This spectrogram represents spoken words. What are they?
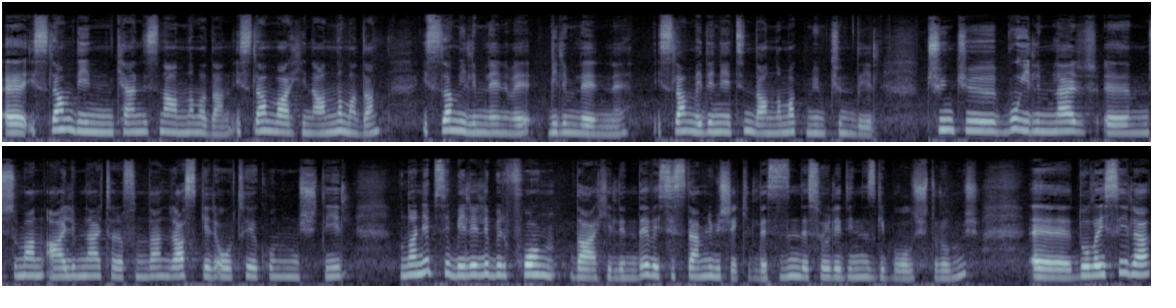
e, İslam dininin kendisini anlamadan, İslam vahyini anlamadan İslam ilimlerini ve bilimlerini, İslam medeniyetini de anlamak mümkün değil. Çünkü bu ilimler Müslüman alimler tarafından rastgele ortaya konulmuş değil. Bunların hepsi belirli bir form dahilinde ve sistemli bir şekilde sizin de söylediğiniz gibi oluşturulmuş. E, dolayısıyla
